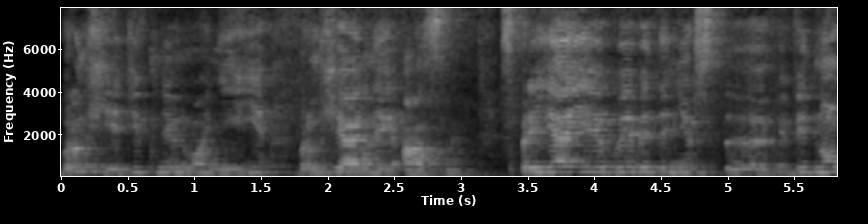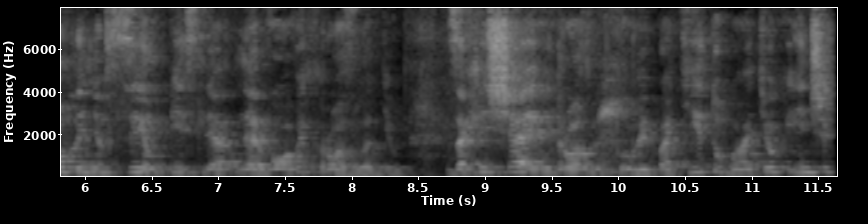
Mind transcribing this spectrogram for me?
бронхітів, пневмонії, бронхіальної астми, сприяє виведенню е, відновленню сил після нервових розладів, захищає від розвитку гепатиту, багатьох інших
